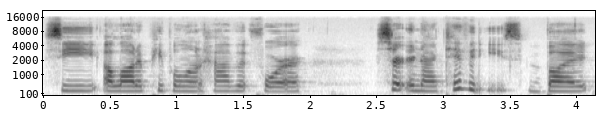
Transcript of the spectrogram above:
See, a lot of people don't have it for certain activities, but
